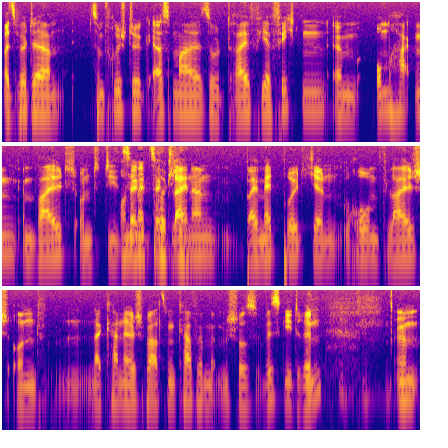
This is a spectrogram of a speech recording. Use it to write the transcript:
als würde er zum Frühstück erstmal so drei, vier Fichten ähm, umhacken im Wald und die zer zerkleinern bei Mettbrötchen, rohem Fleisch und einer Kanne schwarzem Kaffee mit einem Schuss Whisky drin. ähm,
